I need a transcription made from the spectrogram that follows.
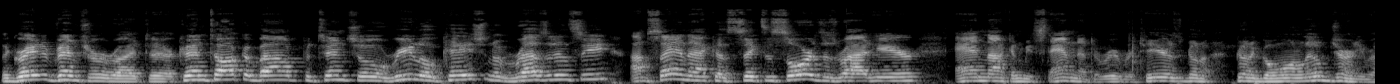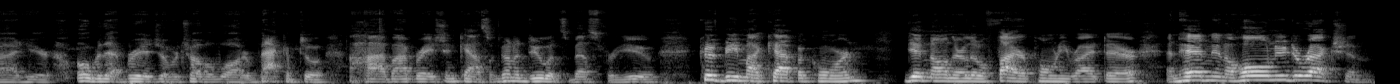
The great adventurer right there. Can talk about potential relocation of residency. I'm saying that because Six of Swords is right here and not going to be standing at the river tears. Going to going to go on a little journey right here over that bridge over troubled water, back up to a, a high vibration castle. Going to do what's best for you. Could be my Capricorn getting on their little fire pony right there and heading in a whole new direction.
